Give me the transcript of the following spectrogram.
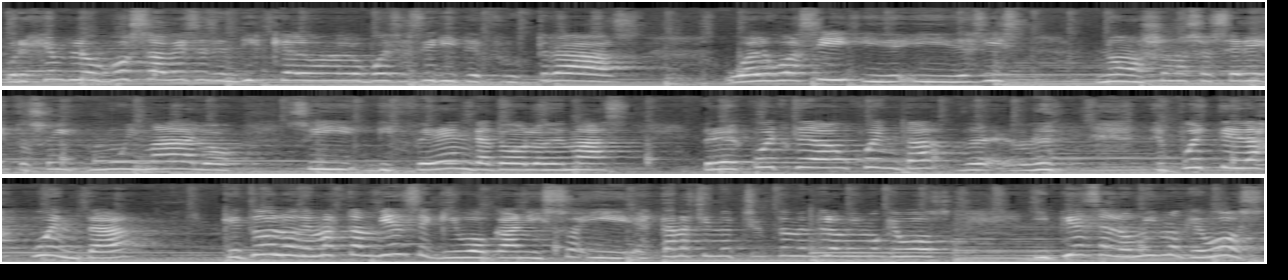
por ejemplo, vos a veces sentís que algo no lo puedes hacer y te frustrás o algo así y, y decís, no, yo no sé hacer esto, soy muy malo, soy diferente a todos los demás. Pero después te das cuenta, después te das cuenta que todos los demás también se equivocan y, so- y están haciendo exactamente lo mismo que vos y piensan lo mismo que vos.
